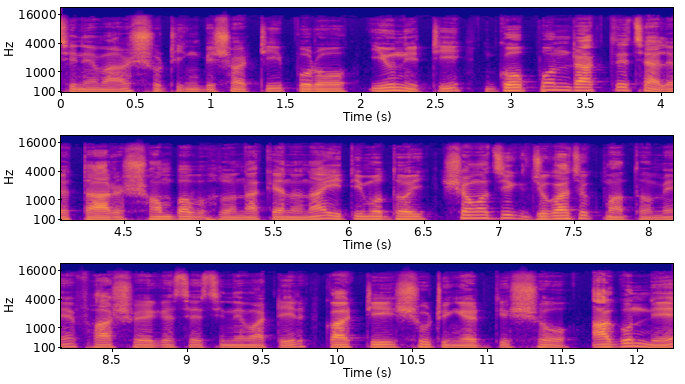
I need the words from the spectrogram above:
সিনেমার শুটিং বিষয়টি। পুরো ইউনিটি গোপন রাখতে চাইলেও তার সম্ভব হলো না, কেননা ইতিমধ্যেই সামাজিক যোগাযোগ মাধ্যমে ফাঁস হয়ে গেছে সিনেমাটির কয়েকটি শুটিংয়ের দৃশ্য। আগুন নিয়ে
